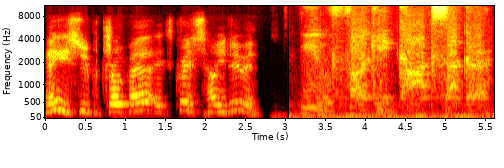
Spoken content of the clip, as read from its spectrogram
Hey, Super Trouper, it's Chris. How you doing? You fucking cocksucker.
